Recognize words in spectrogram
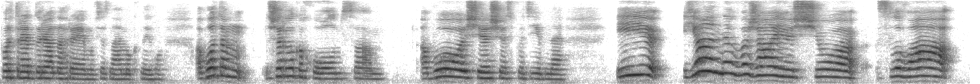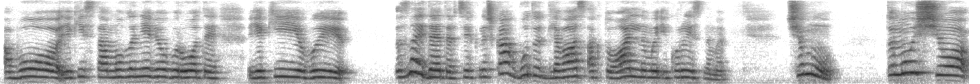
портрет Доріана Грея, ми всі знаємо книгу, або там Шерлока Холмса, або ще щось подібне. І я не вважаю, що слова або якісь там мовленнєві обороти, які ви знайдете в цих книжках, будуть для вас актуальними і корисними. Чому? Тому що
